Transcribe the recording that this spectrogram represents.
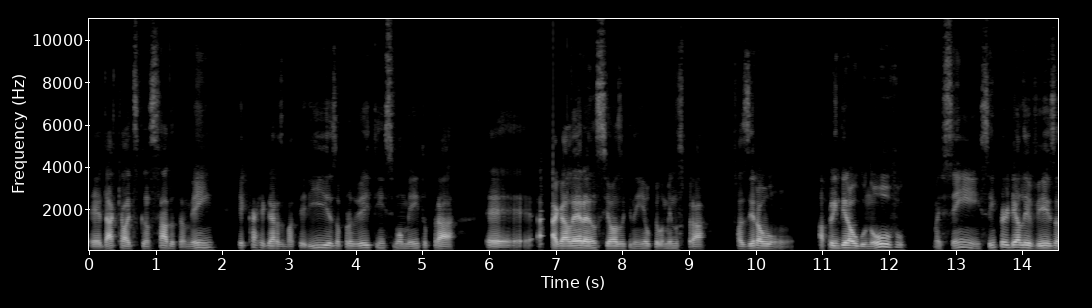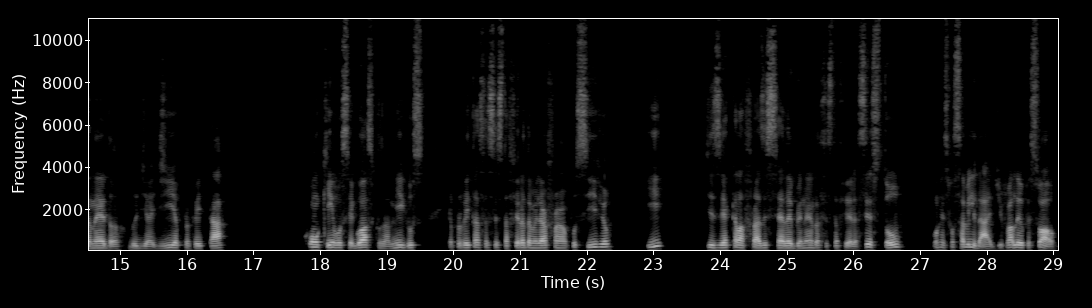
é, dar aquela descansada também, recarregar as baterias, aproveitem esse momento para é, a galera ansiosa que nem eu, pelo menos para fazer um, aprender algo novo, mas sem, sem perder a leveza né, do, do dia a dia, aproveitar com quem você gosta, com os amigos, e aproveitar essa sexta-feira da melhor forma possível e dizer aquela frase célebre né, da sexta-feira: Sextou com responsabilidade. Valeu, pessoal!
